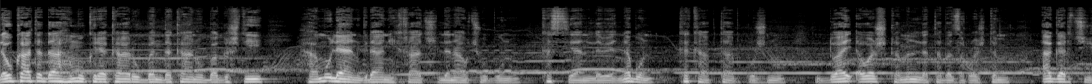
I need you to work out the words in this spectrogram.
لەو کاتەدا هەموو کرێکار و بەندەکان و بەگشتی هەموو لایەنگرانی خاچ لە ناوچوو بوون و کەسیان لەوێ نەبوون کە کاپتا بکوژن و دوای ئەوەش کە من لە تەبەز ڕۆشتم ئەگەرچی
